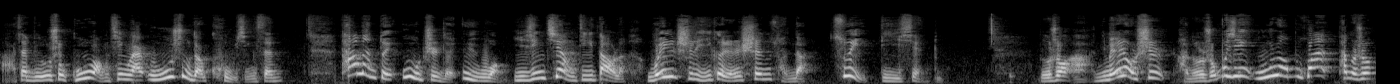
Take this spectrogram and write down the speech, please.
啊，再比如说古往今来无数的苦行僧。他们对物质的欲望已经降低到了维持一个人生存的最低限度。比如说啊，你没肉吃，很多人说不行，无肉不欢。他们说，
